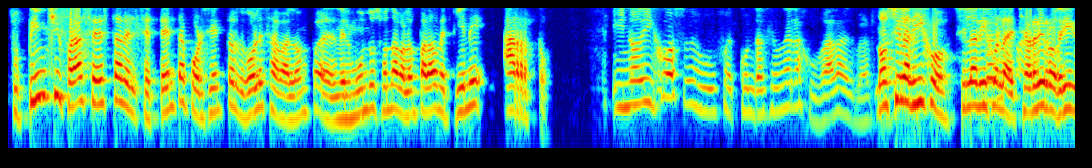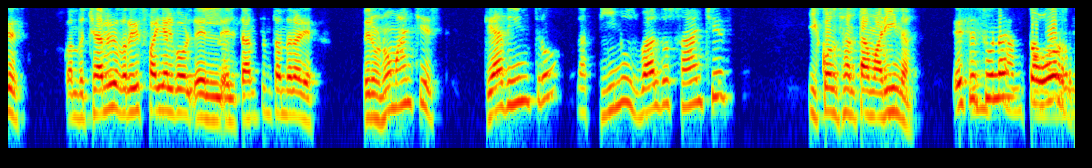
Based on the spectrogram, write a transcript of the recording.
su pinche frase esta del 70% de los goles a balón en el mundo son a balón parado me tiene harto. Y no dijo su fecundación de la jugada, Alberto. No, sí la dijo, sí la dijo la de Charlie Rodríguez. Cuando Charlie Rodríguez falla el gol, el, el tanto en tanto área. Pero no manches, que adentro, Latino, Osvaldo Sánchez y con Santa Marina. Ese es un actor.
